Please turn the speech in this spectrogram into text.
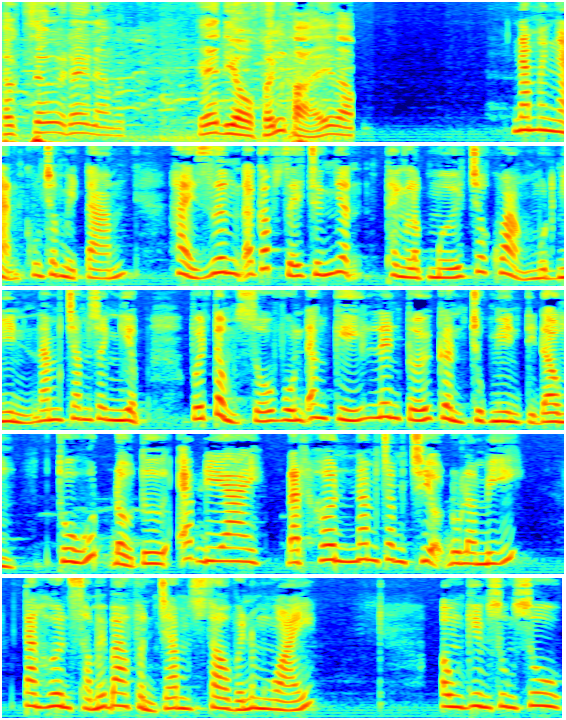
Thực sự đây là một cái điều phấn khởi và Năm 2018, Hải Dương đã cấp giấy chứng nhận thành lập mới cho khoảng 1.500 doanh nghiệp với tổng số vốn đăng ký lên tới gần chục nghìn tỷ đồng, thu hút đầu tư FDI đạt hơn 500 triệu đô la Mỹ, tăng hơn 63% so với năm ngoái. Ông Kim Sung Su,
